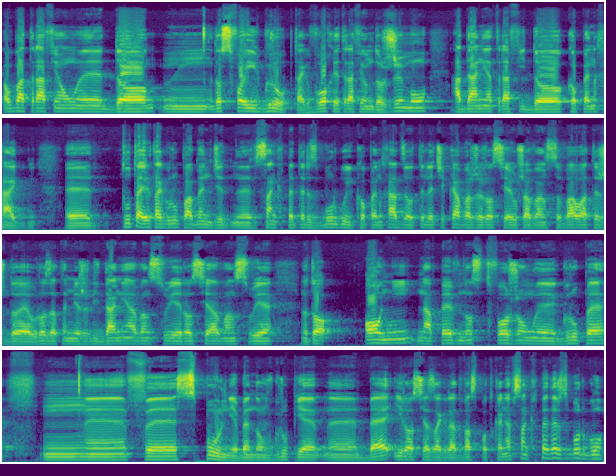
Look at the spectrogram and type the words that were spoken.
oba trafią e, do, mm, do swoich grup. Tak, Włochy trafią do Rzymu, a Dania trafi do Kopenhagi. E, Tutaj ta grupa będzie w Sankt Petersburgu i Kopenhadze o tyle ciekawa, że Rosja już awansowała też do euro, zatem jeżeli Dania awansuje, Rosja awansuje, no to oni na pewno stworzą e, grupę mm, e, wspólnie. Będą w grupie e, B i Rosja zagra dwa spotkania w Sankt Petersburgu,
